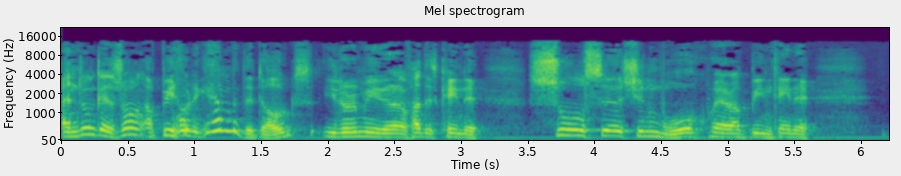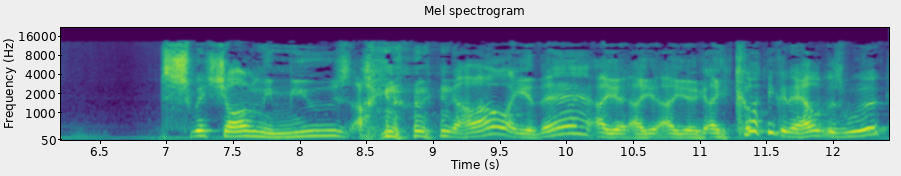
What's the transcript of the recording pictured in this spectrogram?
and don't get us wrong, I've been out again with the dogs. You know what I mean? And I've had this kind of soul searching walk where I've been kind of switch on my muse. You know, I mean? hello, are you there? Are you, are you, are you, are you going to help us work?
